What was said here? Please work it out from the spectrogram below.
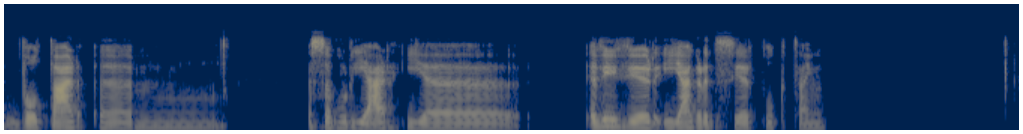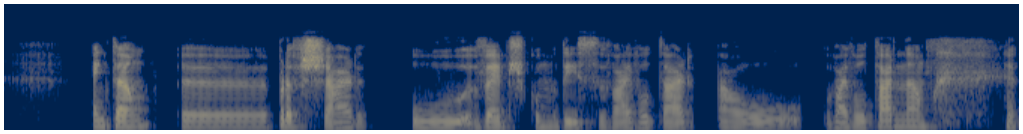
de voltar um, a saborear e a, a viver e a agradecer pelo que tenho. Então, para fechar, o Vênus, como disse, vai voltar ao. Vai voltar, não.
